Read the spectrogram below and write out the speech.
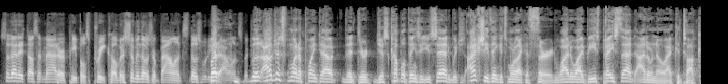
So then it doesn't matter if people's pre COVID, assuming those are balanced, those would be but, balanced. But, but I'll just want to point out that there are just a couple of things that you said, which I actually think it's more like a third. Why do I base that? I don't know. I could talk,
